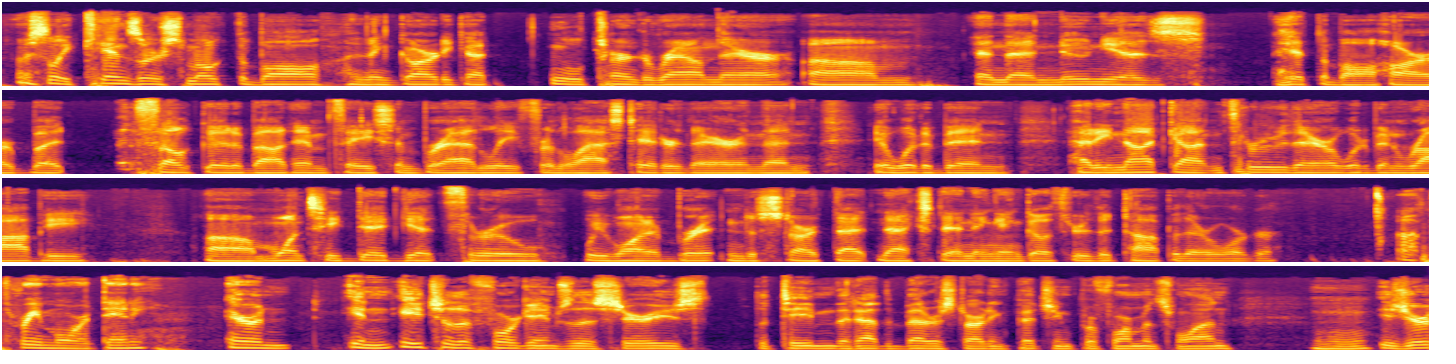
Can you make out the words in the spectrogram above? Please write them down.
obviously, Kinsler smoked the ball. I think Gardy got a little turned around there. Um, and then Nunez hit the ball hard, but felt good about him facing Bradley for the last hitter there. And then it would have been, had he not gotten through there, it would have been Robbie. Um, once he did get through, we wanted Britton to start that next inning and go through the top of their order. Uh, three more, Danny. Aaron, in each of the four games of this series, the team that had the better starting pitching performance won. Is your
